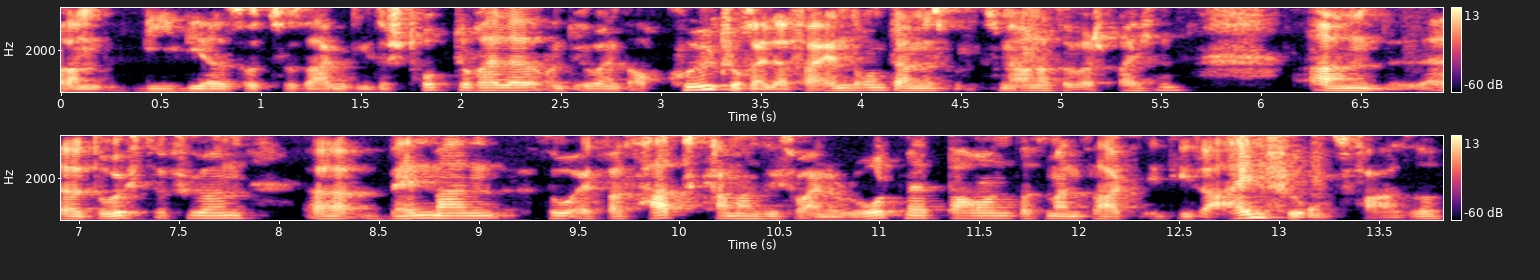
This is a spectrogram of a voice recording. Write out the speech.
ähm, wie wir sozusagen diese strukturelle und übrigens auch kulturelle Veränderung, da müssen, müssen wir auch noch drüber sprechen, ähm, äh, durchzuführen. Äh, wenn man so etwas hat, kann man sich so eine Roadmap bauen, dass man sagt, in dieser Einführungsphase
